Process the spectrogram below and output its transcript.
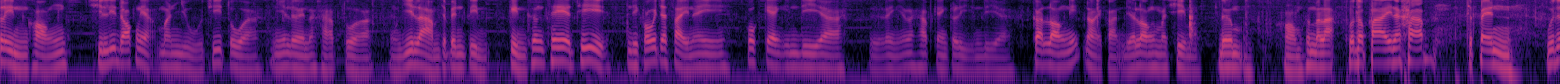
กลิ่นของชิลลี่ด็อกเนี่ยมันอยู่ที่ตัวนี้เลยนะครับ ตัวของยี่หร่ามจะเป็นกลิ่นกลิ่นเครื่องเทศที่บางทีเขาก็จะใส่ในพวกแกงอินเดีย หรืออะไรเงี้ยนะครับแกงกะหรี่อินเดีย ก็ลองนิดหน่อยก่อนเดี๋ยวลองมาชิมเริ่มหอมขึ้นมาละตัวต่อไปนะครับ จะเป็นวูด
